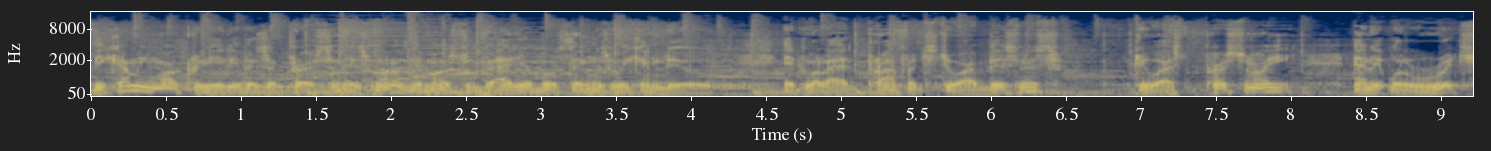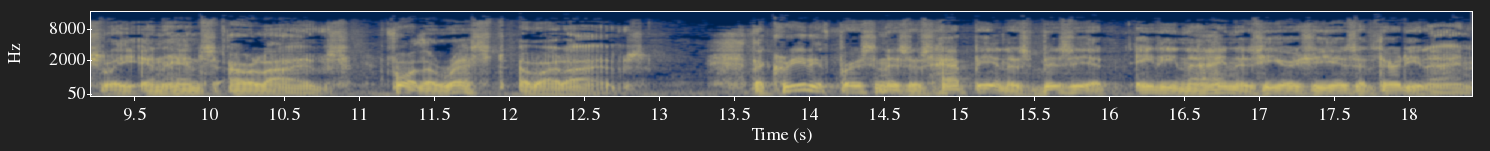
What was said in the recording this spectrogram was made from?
Becoming more creative as a person is one of the most valuable things we can do. It will add profits to our business, to us personally, and it will richly enhance our lives for the rest of our lives. The creative person is as happy and as busy at 89 as he or she is at 39,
